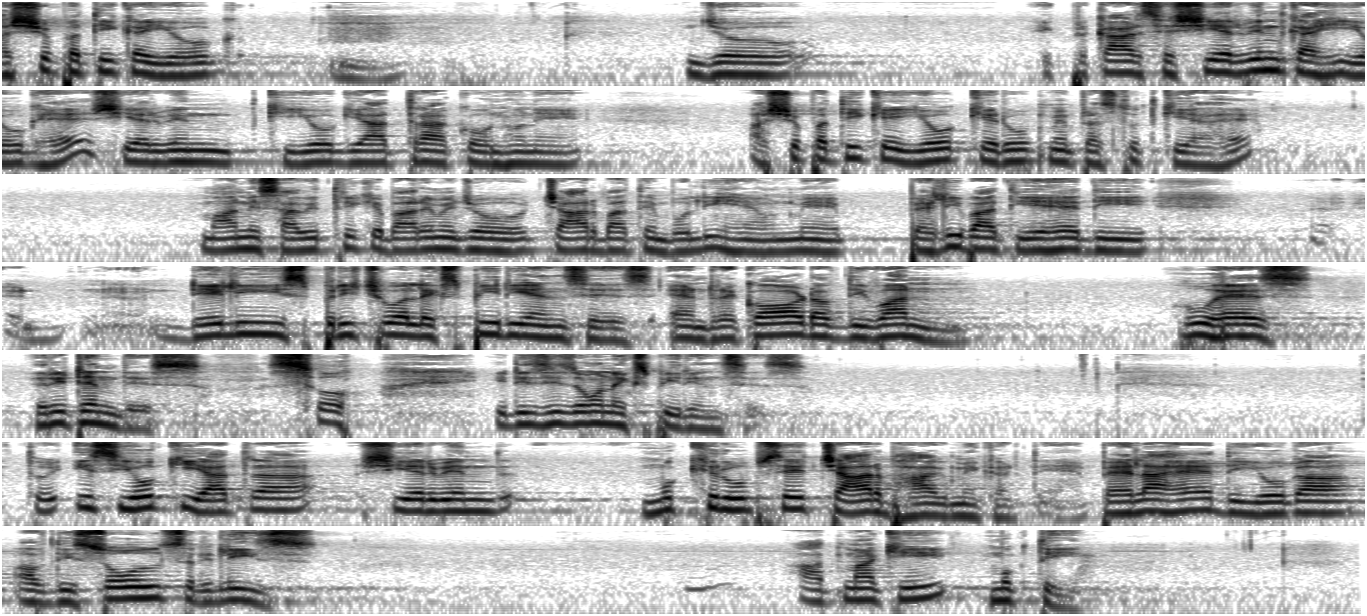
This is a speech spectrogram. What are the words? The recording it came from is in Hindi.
अशुपति का योग, जो एक प्रकार से शेयरविंद का ही योग है। शेयरविंद की योग यात्रा को उन्होंने अशुपति के योग के रूप में प्रस्तुत किया है। माँ ने सावित्री के बारे में जो चार बातें बोली हैं, उनमें पहली बात यह है, the daily spiritual experiences and record of the one who has written this. So it is his own experiences तो इस योग की यात्रा शेयरविंद मुख्य रूप से चार भाग में करते हैं। पहला है the yoga of the souls release आत्मा की मुक्ति।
